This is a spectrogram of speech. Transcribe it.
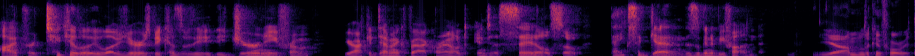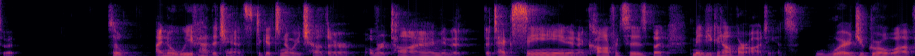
I particularly love yours because of the, the journey from your academic background into sales. So thanks again. This is going to be fun. Yeah, I'm looking forward to it. So I know we've had the chance to get to know each other over time in the, the tech scene and in conferences, but maybe you can help our audience. Where'd you grow up?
